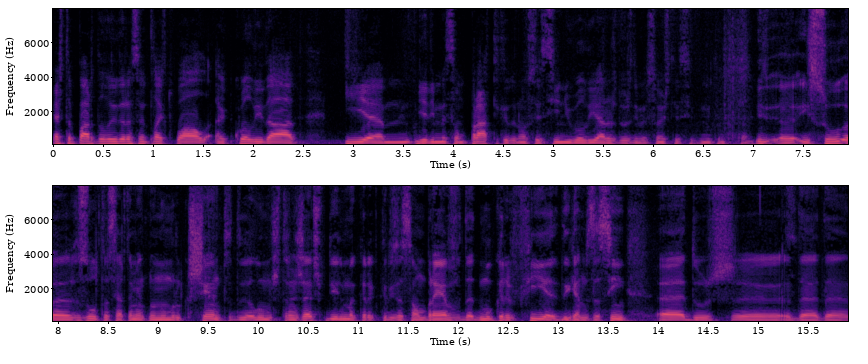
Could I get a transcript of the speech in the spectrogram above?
esta parte da liderança intelectual, a qualidade, e, um, e, a dimensão prática do nosso ensino, o aliar as duas dimensões, tem sido muito importante. Eh, isso uh, resulta certamente num número crescente de alunos estrangeiros. Pedi-lhe uma caracterização breve da demografia, digamos assim, uh, dos, uh, da, da,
